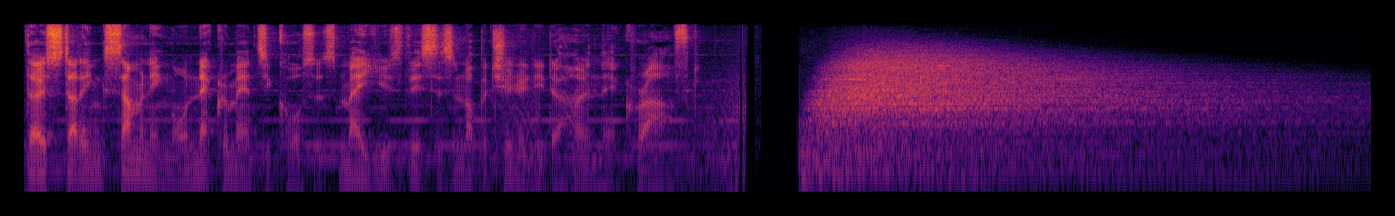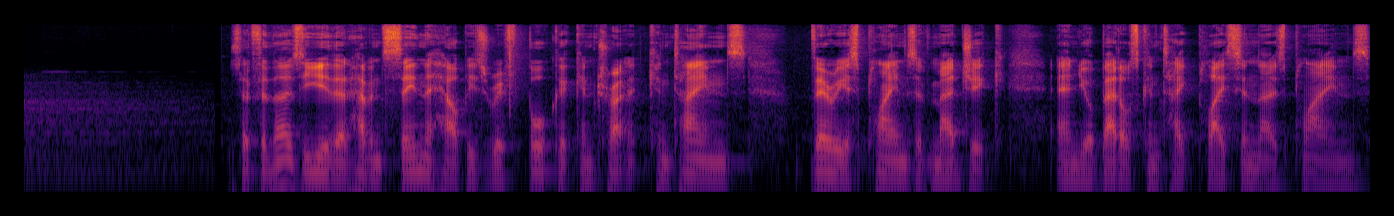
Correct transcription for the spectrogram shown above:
those studying summoning or necromancy courses may use this as an opportunity to hone their craft. So, for those of you that haven't seen the Halpi's Rift book, it contra- contains various planes of magic, and your battles can take place in those planes.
